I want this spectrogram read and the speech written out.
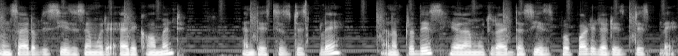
Inside of this css i'm going to add a comment and this is display. And after this here i'm going to write the css property that is display.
